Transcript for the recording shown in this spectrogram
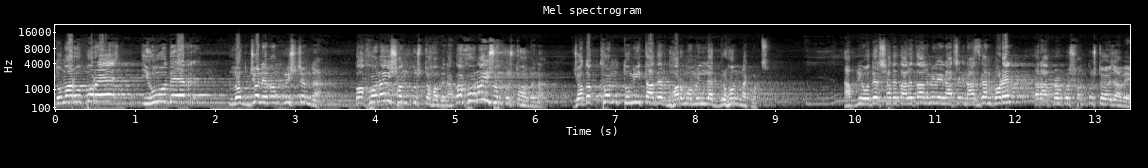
তোমার উপরে ইহুদের লোকজন এবং খ্রিস্টানরা কখনোই সন্তুষ্ট হবে না, কখনোই সন্তুষ্ট হবে না। যতক্ষণ তুমি তাদের ধর্ম মিল্লাত গ্রহণ না করছ। আপনি ওদের সাথে তালে তাল মিলে নাচ নাচ গান করেন, তারা আপনার উপর সন্তুষ্ট হয়ে যাবে।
